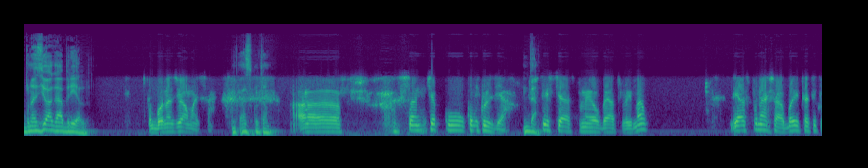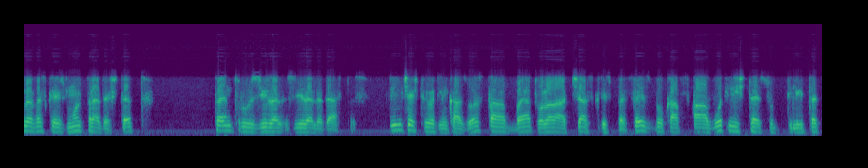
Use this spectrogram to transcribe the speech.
Bună ziua, Gabriel. Bună ziua, Moise. Ascultăm. Uh, să încep cu concluzia. Da. Știți ce a spune eu băiatului meu? Ea spune așa, băi, tăticule, vezi că ești mult prea deștept pentru zilele, zilele de astăzi. Din ce știu eu din cazul ăsta, băiatul ăla ce a scris pe Facebook a, a avut niște subtilități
